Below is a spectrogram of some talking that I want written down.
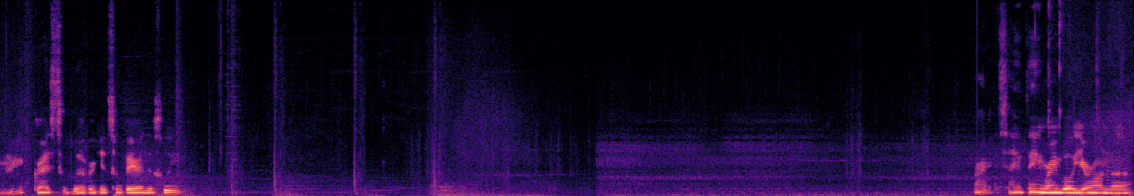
Alright, congrats to whoever gets a bear this week. Same thing, Rainbow, you're on the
